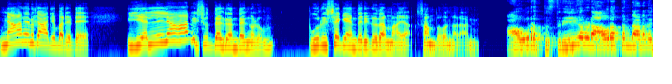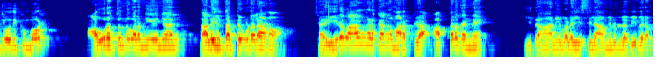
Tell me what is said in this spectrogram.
ഞാനൊരു കാര്യം പറയട്ടെ? എല്ലാ വിശുദ്ധ ഗ്രന്ഥങ്ങളും പുരുഷ കേന്ദ്രീകൃതമായ സംഭവങ്ങളാണ്. ഔറത്ത് സ്ത്രീകളുടെ ഔറത്ത് എന്താണെന്ന് ചോദിക്കുമ്പോൾ ഔറത്ത് എന്ന് പറഞ്ഞു കഴിഞ്ഞാൽ തലയിൽ തട്ടുകൂടലാണോ? ശരീരഭാഗങ്ങളൊക്കെ അങ്ങ് മറക്കുക. അത്ര തന്നെ. ഇതാണ് ഇവിടെ ഇസ്ലാമിലുള്ള വിവരം.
